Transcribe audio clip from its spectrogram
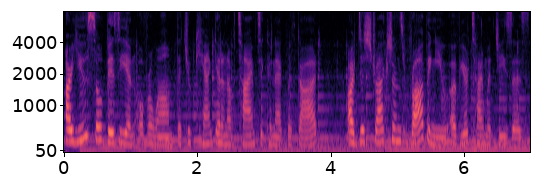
Are you so busy and overwhelmed that you can't get enough time to connect with God? Are distractions robbing you of your time with Jesus?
